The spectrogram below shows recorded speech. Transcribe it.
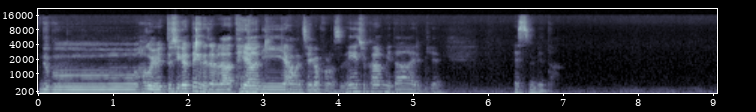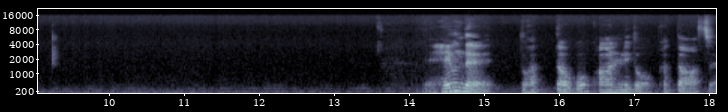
누구 하고 12시가 땡 되자마자 태연이 하면 제가 불었어요 생일 축하합니다. 이렇게 했습니다. 네, 해운대도 갔다 오고 광안리도 갔다 왔어요.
